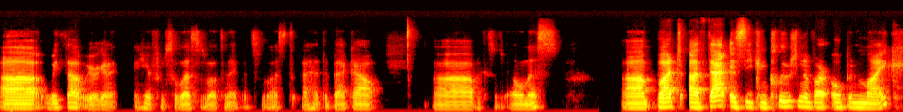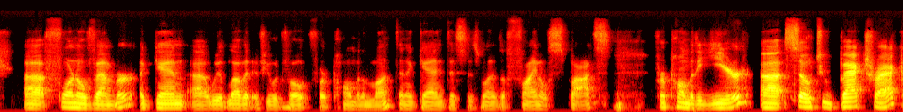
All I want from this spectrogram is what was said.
Uh we thought we were gonna hear from Celeste as well tonight, but Celeste I had to back out uh, because of illness. Uh, but uh, that is the conclusion of our open mic uh, for November. Again, uh, we would love it if you would vote for Poem of the Month. And again, this is one of the final spots for Poem of the Year. Uh, so to backtrack,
